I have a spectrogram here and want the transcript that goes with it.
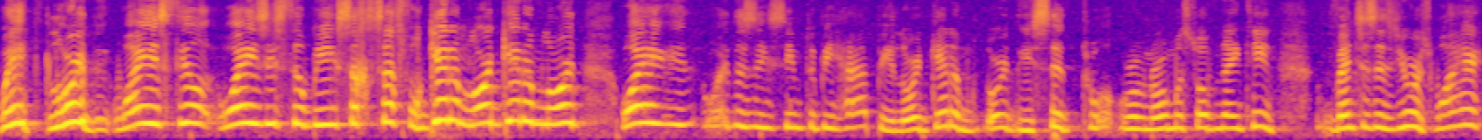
Wait, Lord, why is, still, why is he still being successful? Get him, Lord. Get him, Lord. Why, why does he seem to be happy? Lord, get him. Lord, you said Romans 12 19. Vengeance is yours. Why,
